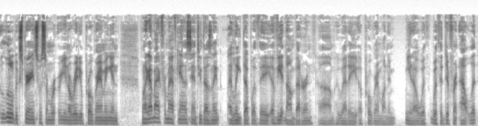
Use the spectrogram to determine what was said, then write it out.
a little experience with some you know radio programming, and when I got back from Afghanistan in 2008, I linked up with a, a Vietnam veteran um, who had a, a program on him, you know, with with a different outlet.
